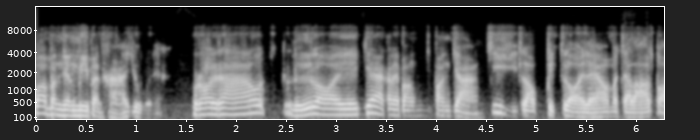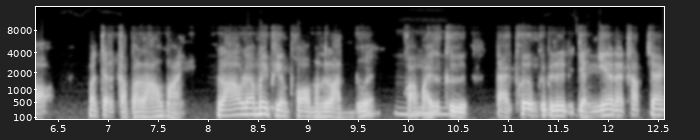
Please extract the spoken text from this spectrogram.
ว่ามันยังมีปัญหาอยู่เนี่ย รอยร้าวหรือรอยแยกอะไรบางบางอย่างที่เราปิดรอยแล้วมันจะร้าวต่อ มันจะกลับมาร้าวใหม่ร้าวแล้วไม่เพียงพอมันลันด้วย ความหมายก็คือแตกเพิ่มขึ้นไปเรื่อยอย่างเงี้ยนะครับ แจ้ง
